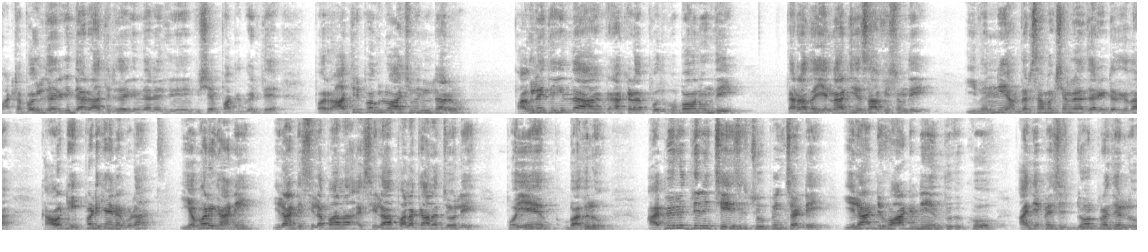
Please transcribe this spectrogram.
పట్టపగులు జరిగిందా రాత్రి జరిగిందా అనేది విషయం పక్కకు పెడితే రాత్రి పగులు వాచ్మెన్ ఉంటారు. పగులైతే కింద అక్కడ పొదుపు భవన్ ఉంది. తర్వాత ఎన్ఆర్జీఎస్ ఆఫీస్ ఉంది. ఇవన్నీ అందరి సమక్షంలో జరిగింటుంది కదా. కాబట్టి ఇప్పటికైనా కూడా ఎవరు కానీ ఇలాంటి శిలపాల శిలా పలకాల జోలి పోయే బదులు అభివృద్ధిని చేసి చూపించండి. ఇలాంటి వాటిని ఎందుకు అని చెప్పేసి డోర్ ప్రజలు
